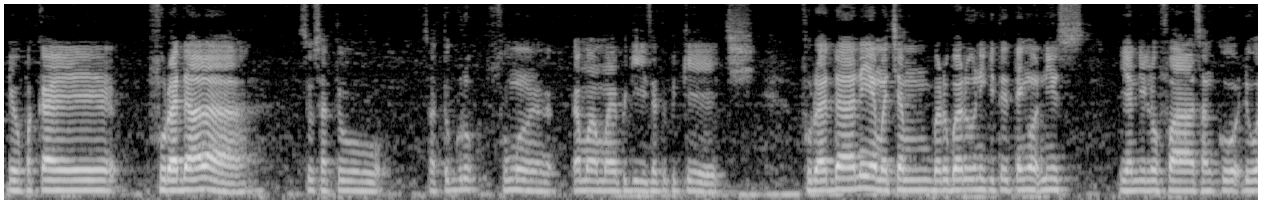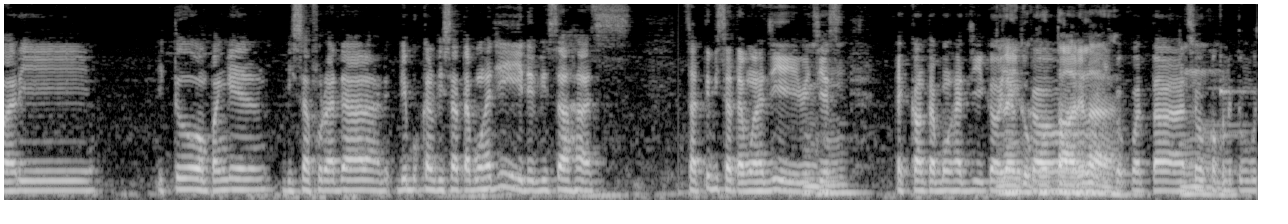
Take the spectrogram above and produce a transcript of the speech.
dia orang pakai furada lah. So satu satu grup semua ramai-ramai pergi satu package. Furada ni yang macam baru-baru ni kita tengok news yang di Lofa sangkut dua hari itu orang panggil visa Furada lah. Dia bukan visa tabung haji, dia visa khas. Satu visa tabung haji which is Mhm. akaun tabung haji kau Yelah, yang ikut kau kuota dia lah. Ikut kuota. So Hmm. kau kena tunggu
